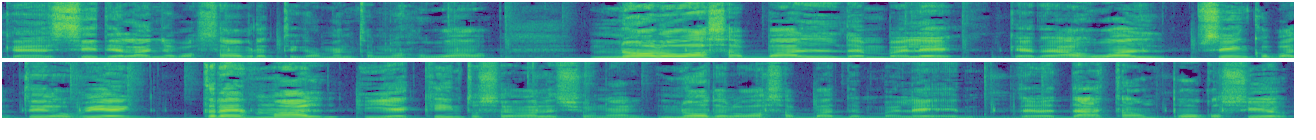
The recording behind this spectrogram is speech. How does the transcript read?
que en el City el año pasado prácticamente no ha jugado. No lo va a salvar Dembélé, que te va a jugar cinco partidos bien tres mal y el quinto se va a lesionar. No te lo va a salvar Dembélé. De verdad está un poco ciego.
